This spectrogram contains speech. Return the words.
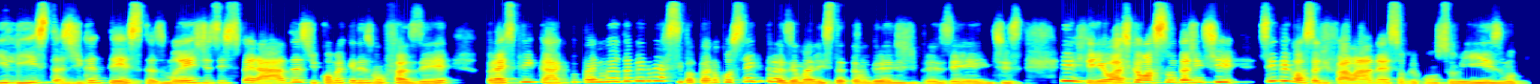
e listas gigantescas, mães desesperadas de como é que eles vão fazer para explicar que Papai Noel também não é assim, papai não consegue trazer uma lista tão grande de presentes. Enfim, eu acho que é um assunto a gente sempre gosta de falar, né, sobre o consumismo,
